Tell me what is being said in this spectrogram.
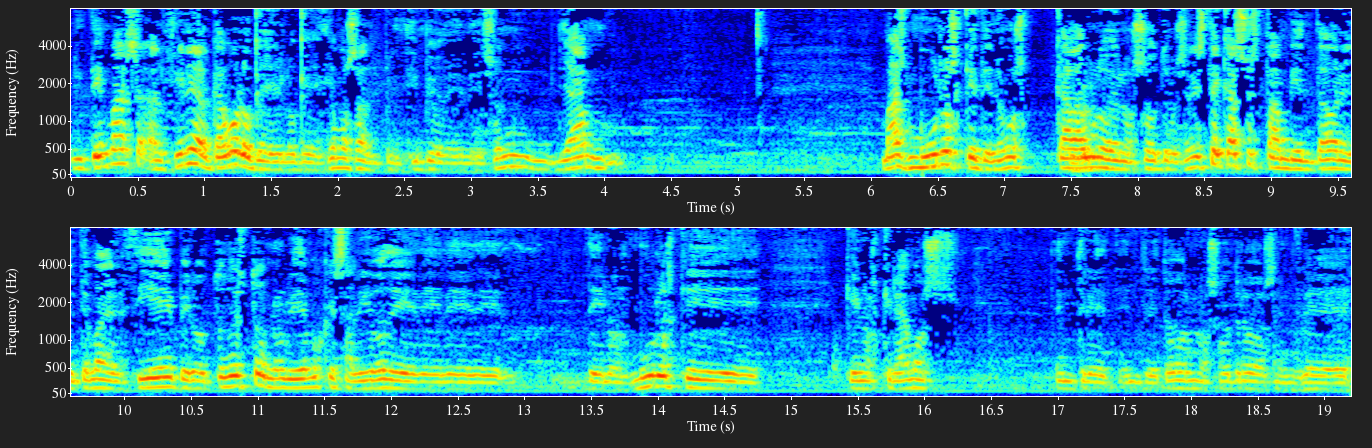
y temas, al fin y al cabo, lo que, lo que decíamos al principio, de, de- son ya más muros que tenemos cada uno de nosotros. En este caso está ambientado en el tema del CIE, pero todo esto no olvidemos que salió de, de- de- de- de los muros que, que nos creamos entre, entre todos nosotros, entre...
